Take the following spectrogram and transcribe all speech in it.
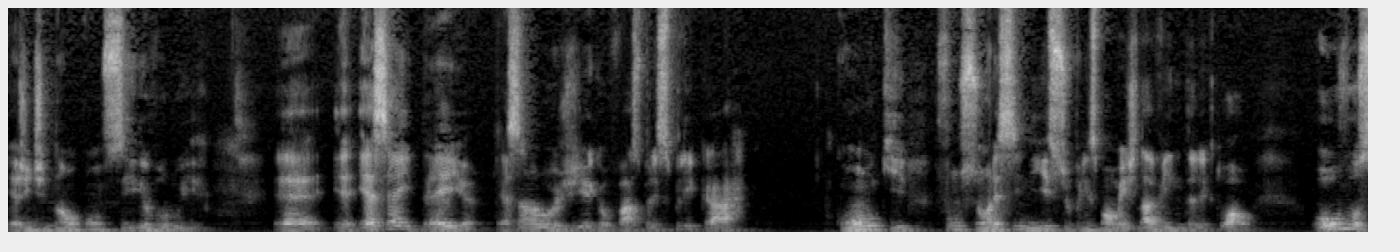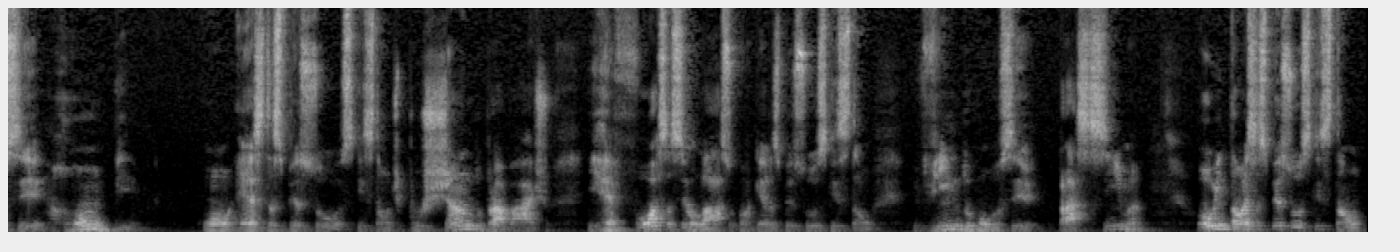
e a gente não consiga evoluir. É, essa é a ideia, essa analogia que eu faço para explicar como que funciona esse início, principalmente da vida intelectual. Ou você rompe com estas pessoas que estão te puxando para baixo e reforça seu laço com aquelas pessoas que estão vindo com você para cima, ou então essas pessoas que estão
